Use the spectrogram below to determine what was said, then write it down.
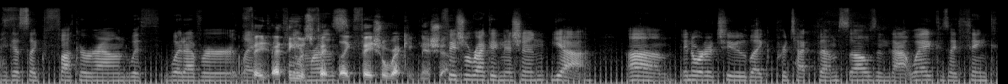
I guess, like fuck around with whatever like Fa- I think it was fa- like facial recognition. facial recognition yeah um, in order to like protect themselves in that way because i think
